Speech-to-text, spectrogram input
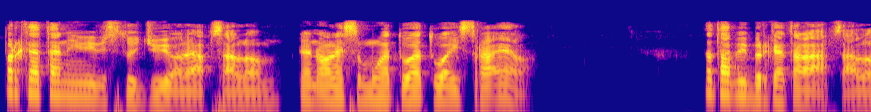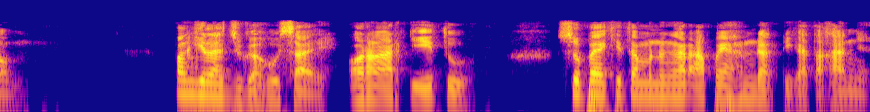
Perkataan ini disetujui oleh Absalom dan oleh semua tua-tua Israel. Tetapi berkatalah Absalom, Panggillah juga Husai, orang Arki itu, supaya kita mendengar apa yang hendak dikatakannya.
